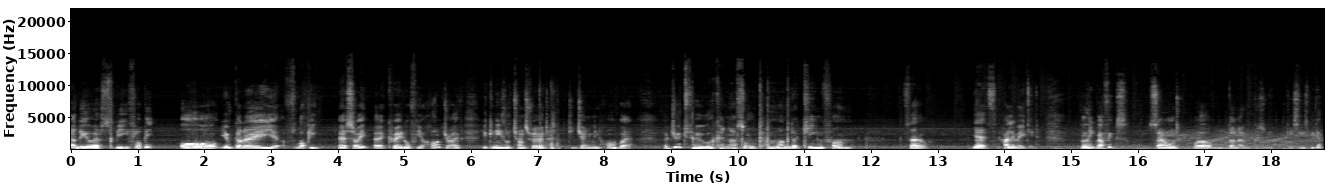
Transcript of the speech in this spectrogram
and a USB floppy, or you've got a floppy, uh, sorry, a cradle for your hard drive, you can easily transfer it to genuine hardware. You too can have some Commander Keen fun. So, yes, highly rated. Brilliant graphics, sound, well, don't know because PC speaker,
